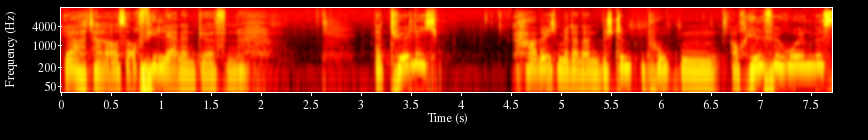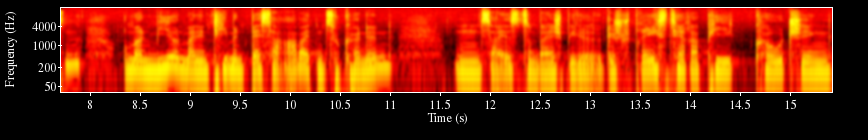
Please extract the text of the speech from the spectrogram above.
ja, daraus auch viel lernen dürfen. Natürlich habe ich mir dann an bestimmten Punkten auch Hilfe holen müssen, um an mir und meinen Themen besser arbeiten zu können. Hm, sei es zum Beispiel Gesprächstherapie, Coaching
